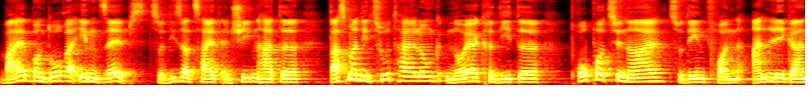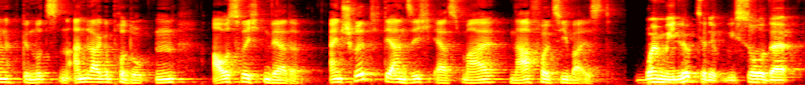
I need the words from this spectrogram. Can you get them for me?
weil Bondora eben selbst zu dieser Zeit entschieden hatte, dass man die Zuteilung neuer Kredite proportional zu den von Anlegern genutzten Anlageprodukten ausrichten werde. Ein Schritt, der an sich erstmal nachvollziehbar ist. When we looked at it, we saw that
